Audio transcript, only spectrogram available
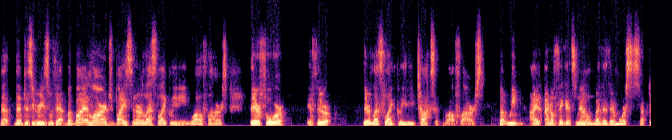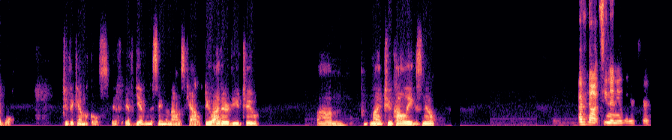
that, that disagrees with that. But by and large, bison are less likely to eat wildflowers. Therefore, if they're, they're less likely to eat toxic wildflowers but we I, I don't think it's known whether they're more susceptible to the chemicals if, if given the same amount as cattle. Do either of you two, um, my two colleagues, know? I've not seen any literature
